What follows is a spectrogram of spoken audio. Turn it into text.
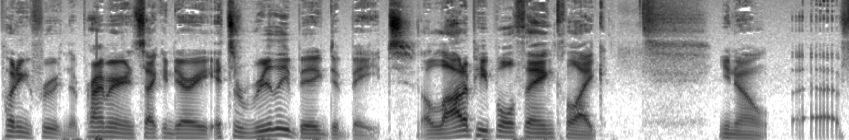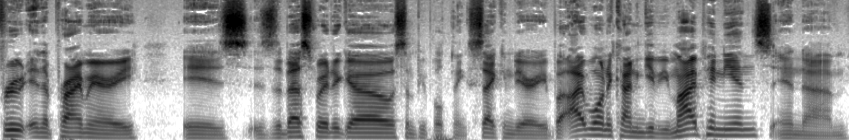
putting fruit in the primary and secondary. It's a really big debate. A lot of people think, like, you know, uh, fruit in the primary is is the best way to go. Some people think secondary, but I want to kind of give you my opinions, and um,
